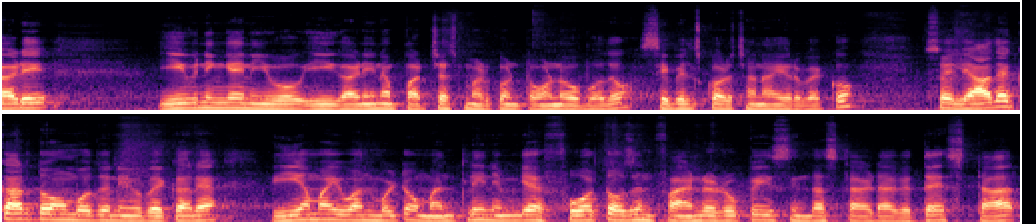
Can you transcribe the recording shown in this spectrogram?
ಗಾಡಿ ಈವ್ನಿಂಗೇ ನೀವು ಈ ಗಾಡಿನ ಪರ್ಚೇಸ್ ಮಾಡ್ಕೊಂಡು ತೊಗೊಂಡು ಹೋಗ್ಬೋದು. ಸಿಬಿಲ್ ಸ್ಕೋರ್ ಚೆನ್ನಾಗಿರಬೇಕು. ಸೊ ಇಲ್ಲಿ ಯಾವುದೇ ಕಾರ್ ತೊಗೊಬೋದು ನೀವು ಬೇಕಾದ್ರೆ ಇ ಎಂ ಐ ಬಂದ್ಬಿಟ್ಟು ಮಂತ್ಲಿ ನಿಮಗೆ ಫೋರ್ ತೌಸಂಡ್ ಫೈವ್ ಹಂಡ್ರೆಡ್ ರುಪೀಸಿಂದ ಸ್ಟಾರ್ಟ್ ಆಗುತ್ತೆ. ಸ್ಟಾರ್,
